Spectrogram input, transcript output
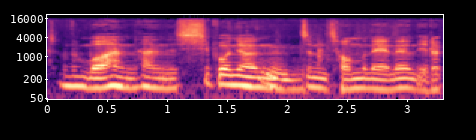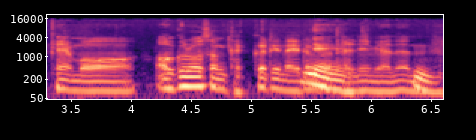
저도 뭐한 한 15년쯤 음. 전에는 이렇게 뭐 어그로성 댓글이나 이런 네. 거 달리면은 음.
